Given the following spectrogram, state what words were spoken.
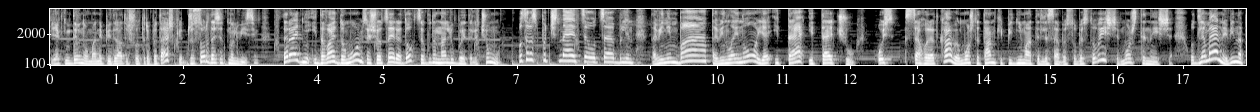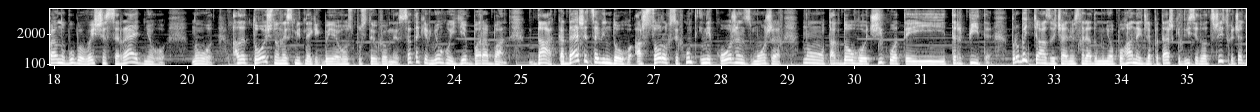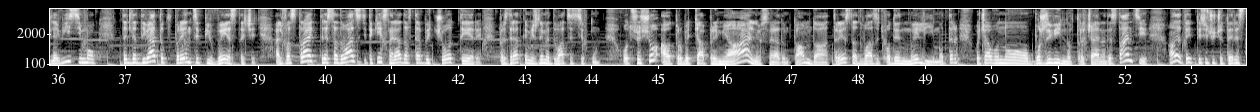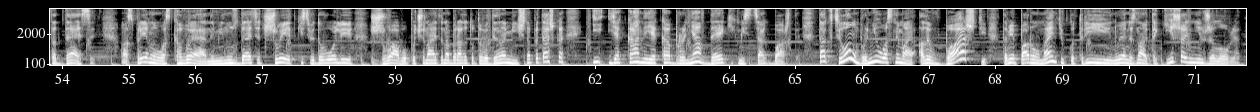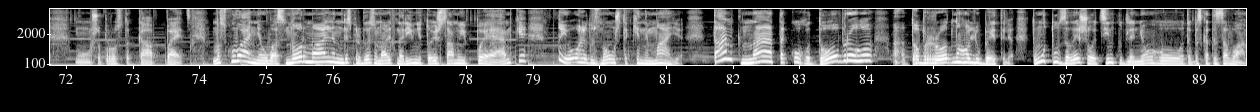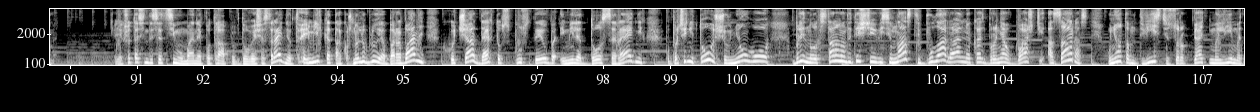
Як не дивно, у мене підряд йшло три ПТшки, GSOR 1008. Середній, і давай домовимося, що цей рядок це буде на любителя. Чому? Бо зараз почнеться оце, блін. Та він імба, та він лайно, я і те, і те чув. Ось з цього рядка ви можете танки піднімати для себе особисто вище, можете нижче. От для мене він, напевно, був би вище середнього. Ну от, але точно не смітник, якби я його спустив би вниз. Все-таки в нього є барабан. Да, кадешиться він довго, аж 40 секунд, і не кожен зможе ну так довго очікувати і терпіти. Пробиття звичайним снарядом у нього погане, як для ПТшки 226, хоча для вісімок та для дев'яток, в принципі, вистачить. Альфа Страйк 320 і таких снарядів в тебе 4. Перезарядка між ними 20 секунд. От що що, а от пробиття преміальним снарядом там, да, 321 мм, хоча воно божевільно втрачає на дистанції, але летить 1410. А з у вас КВН, і мінус 10, швидкість, ви доволі жваво починаєте набирати, тобто ви динамічна ПТшка, і яка не яка броня в деяких місцях башти. Так, в цілому броні у вас немає, але в башті там є пару моментів, котрі, ну я не знаю, такі шальні вже ловлять. Ну, що просто капець. Маскування у вас нормальне, ну десь приблизно навіть на рівні тої ж самої ПМки. Ну і огляду знову ж таки немає. Танк на такого доброго, добродного любителя. Тому тут залишу оцінку для нього, так би сказати, за вами. Якщо Т-77 у мене потрапив до вище середнього, то Емілька також. Ну люблю я барабани, хоча дехто б спустив би Еміля до середніх по причині того, що в нього, блін, ну от станом на 2018 була реально якась броня в башті, а зараз у нього там 245 мм.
